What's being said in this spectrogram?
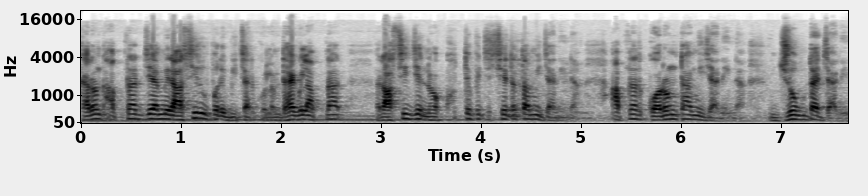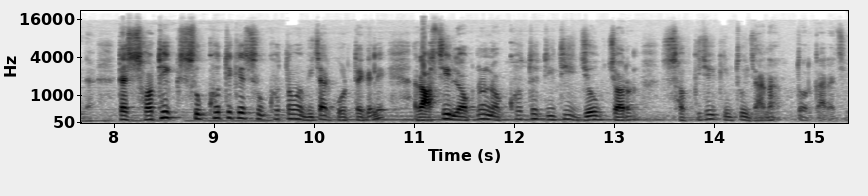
কারণ আপনার যে আমি রাশির উপরে বিচার করলাম, দেখা গেলো আপনার রাশির যে নক্ষত্র পেয়েছে সেটা তো আমি জানি না। আপনার করণটা আমি জানি না, যোগটা জানি না। তাই সঠিক সূক্ষ্ম থেকে সূক্ষ্মতম বিচার করতে গেলে রাশি, লগ্ন, নক্ষত্র, তিথি, যোগ, চরণ সব কিছুই কিন্তু জানা দরকার আছে।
